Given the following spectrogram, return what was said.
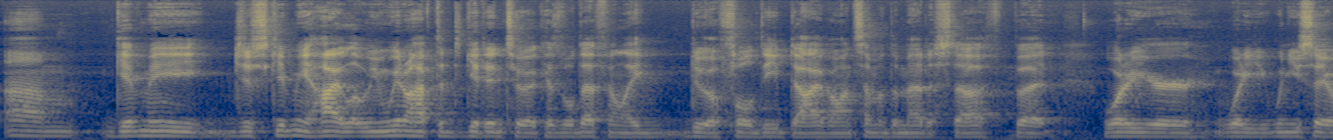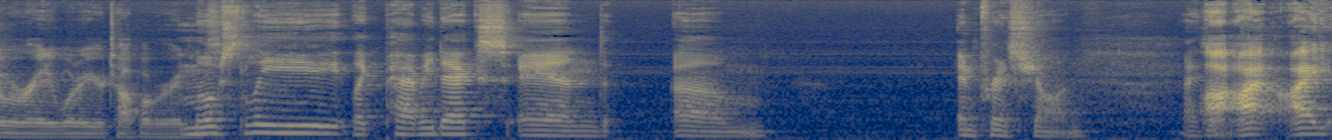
Um, Give me just give me high. Level. I mean, we don't have to get into it because we'll definitely do a full deep dive on some of the meta stuff. But what are your what do you when you say overrated? What are your top overrated? mostly like Pabbie decks and um, and Prince John. I. I,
